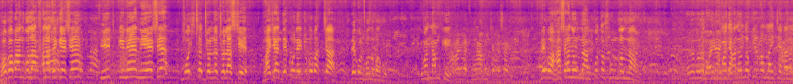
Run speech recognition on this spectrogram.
ভগবান গোলা থানা থেকে এসে ইট কিনে নিয়ে এসে মসজিদের জন্য চলে আসছে। ভাইজান দেখুন এইটুকু বাচ্চা। দেখুন বলো বাবু। তোমার নাম কি? দেখো হাসানুর নাম কত সুন্দর নাম। তোমাদের আনন্দ কীরকম লাগছে এখানে?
